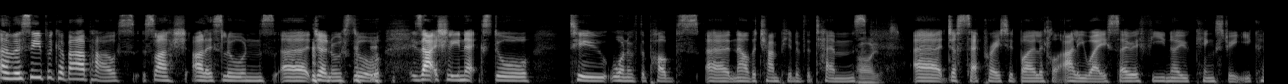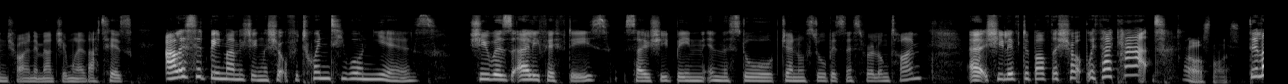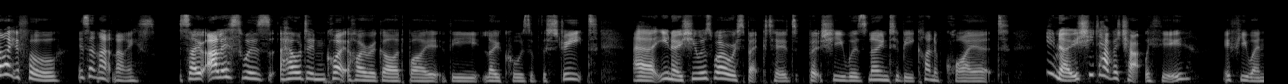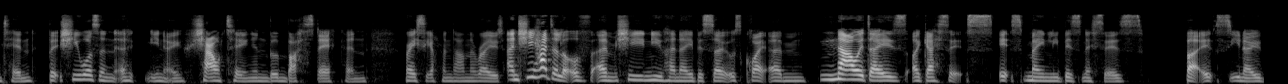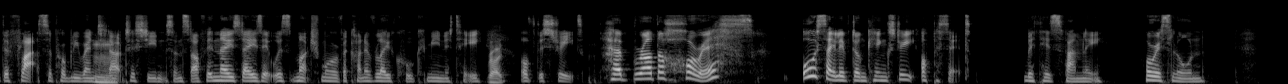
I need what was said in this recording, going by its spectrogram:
and the Super Kebab House slash Alice Lawn's uh, general store is actually next door to one of the pubs, uh, now the Champion of the Thames, Ah, yes. uh, just separated by a little alleyway. So if you know King Street, you can try and imagine where that is. Alice had been managing the shop for 21 years. She was early 50s, so she'd been in the store, general store business for a long time. Uh, she lived above the shop with her cat. Oh, that's nice. Delightful. Isn't that nice? So Alice was held in quite high regard by the locals of the street. Uh, you know, she was well respected, but she was known to be kind of quiet. You know, she'd have a chat with you if you went in, but she wasn't, uh, you know, shouting and bombastic and racing up and down the road. And she had a lot of, um, she knew her neighbours, so it was quite. Um, nowadays, I guess it's it's mainly businesses but it's you know the flats are probably rented out to students and stuff in those days it was much more of a kind of local community Right. of the street her brother horace also lived on king street opposite with his family horace lawn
